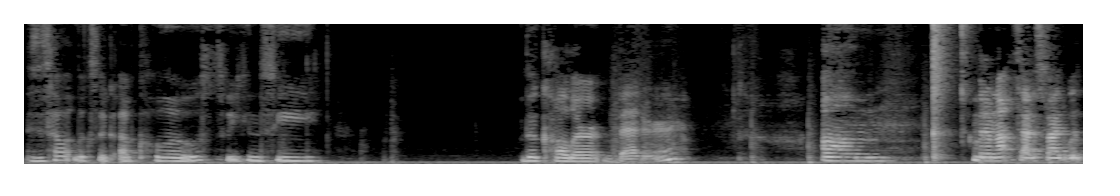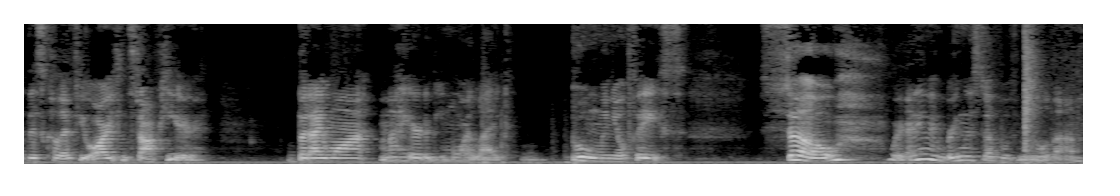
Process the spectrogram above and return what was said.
This is how it looks like up close. So you can see the color better. Um, but I'm not satisfied with this color. If you are, you can stop here. But I want my hair to be more like boom in your face. So, where I didn't even bring this stuff with me. Hold on.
